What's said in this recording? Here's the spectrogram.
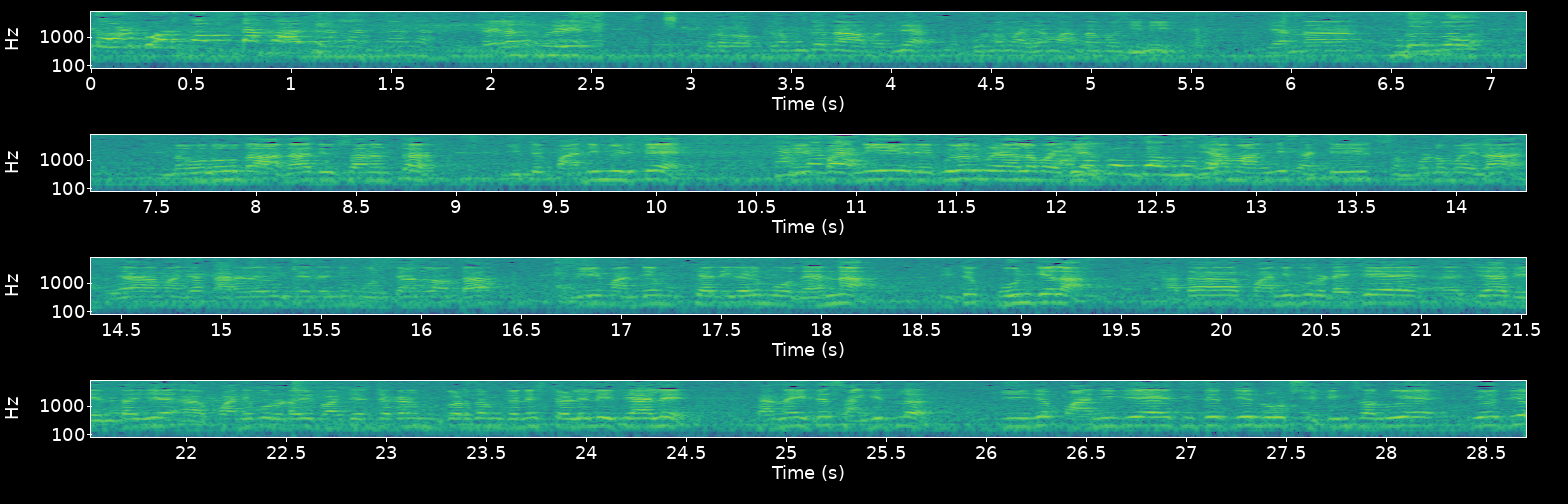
तोडफोड करून टाकू आम्ही कैलास पुढे प्रभाग क्रमांक दहा मधल्या संपूर्ण माझ्या माता भगिनी यांना नऊ नऊ नऊ दहा दहा दिवसानंतर इथे पाणी मिळते ते पाणी रेग्युलर मिळालं पाहिजे या मागणीसाठी संपूर्ण महिला या माझ्या कार्यालयात इथे त्यांनी मोर्चा आणला होता मी मान्य मुख्याधिकारी महोदयांना तिथे फोन केला आता पाणी पुरवठ्याचे जे अभियंता जे पाणी पुरवठा विभाग यांच्याकडे मुकरदम गणेश तळेले इथे आले त्यांना इथे सांगितलं की जे पाणी जे आहे तिथे जे लोड शेटिंग चालू आहे किंवा जे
